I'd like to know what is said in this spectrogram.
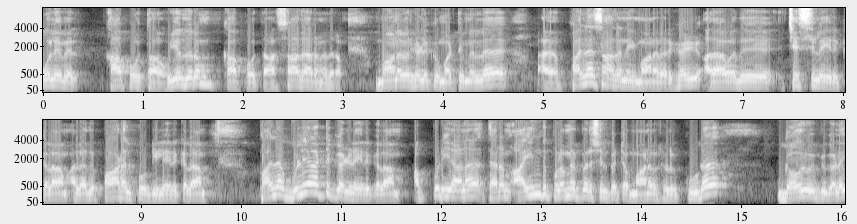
ஓ லெவல் காப்போத்தா உயர்தரம் காப்போத்தா சாதாரண தரம். மாணவர்களுக்கு மட்டுமல்ல பல சாதனை மாணவர்கள் அதாவது செஸ்ஸில் இருக்கலாம் அல்லது பாடல் போட்டியில் இருக்கலாம் பல விளையாட்டுகளில் இருக்கலாம் அப்படியான தரம் ஐந்து புலமை பரிசில் பெற்ற மாணவர்களுக்கு கூட கௌரவிப்புகளை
